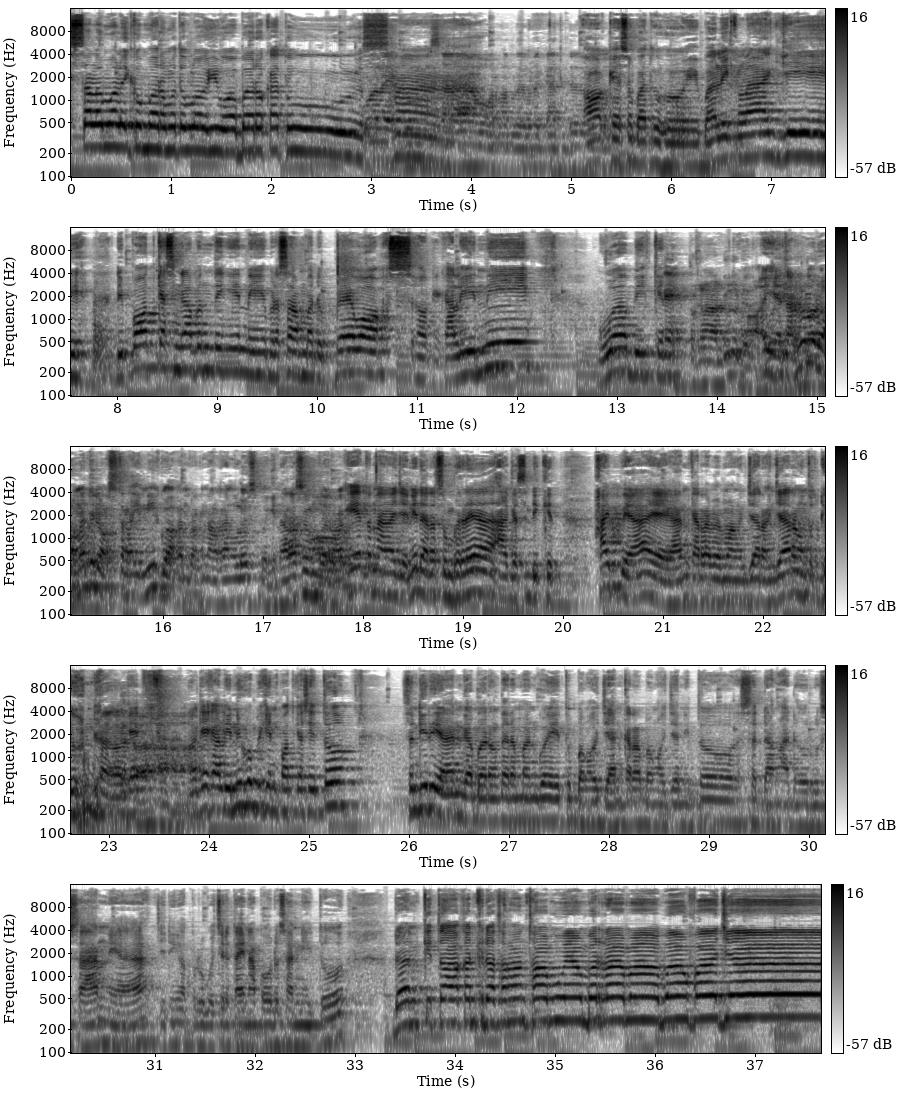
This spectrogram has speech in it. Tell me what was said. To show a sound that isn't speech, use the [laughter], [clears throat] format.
Assalamualaikum warahmatullahi wabarakatuh. Waalaikumsalam warahmatullahi wabarakatuh. Oke sobat uhuy, balik lagi di podcast nggak penting ini bersama The Bewox. Oke kali ini gue bikin. Eh, perkenalan dulu dong. Oh iya, tar dulu dong nanti dong. Setelah ini gue akan perkenalkan lu sebagai narasumber. Oh, Oke, tenang aja. Ini narasumbernya agak sedikit hype ya, ya kan? Karena memang jarang-jarang untuk diundang. Oke, [laughs] oke kali ini gue bikin podcast itu sendirian, gak bareng teman gue itu Bang Ojan karena Bang Ojan itu sedang ada urusan ya, jadi nggak perlu gue ceritain apa urusan itu. Dan kita akan kedatangan tamu yang bernama Bang Fajar.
